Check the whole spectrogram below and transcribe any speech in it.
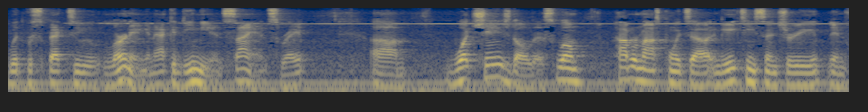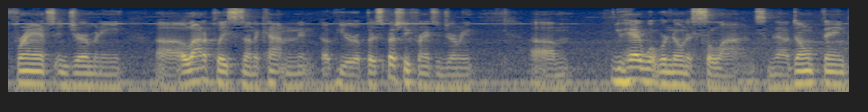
with respect to learning and academia and science, right? Um, what changed all this? Well, Habermas points out in the 18th century in France and Germany, uh, a lot of places on the continent of Europe, but especially France and Germany, um, you had what were known as salons. Now, don't think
